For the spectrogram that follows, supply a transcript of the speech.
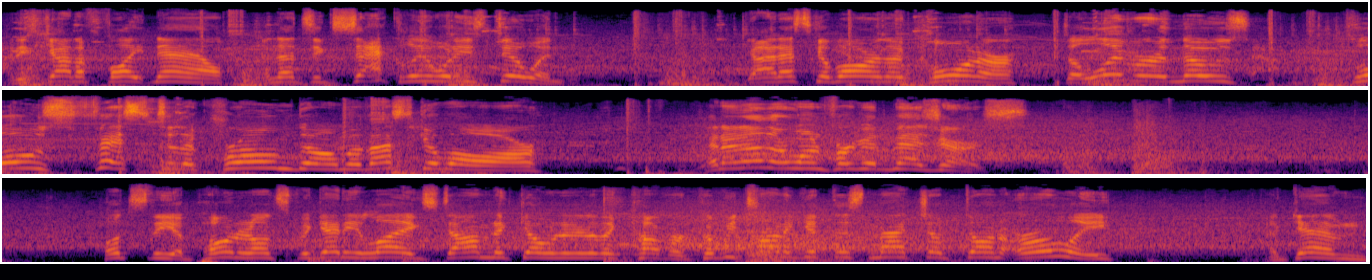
and he's got to fight now, and that's exactly what he's doing. Got Escobar in the corner, delivering those closed fists to the chrome dome of Escobar. And another one for good measures. Puts the opponent on spaghetti legs. Dominic going into the cover. Could be trying to get this matchup done early. Again,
